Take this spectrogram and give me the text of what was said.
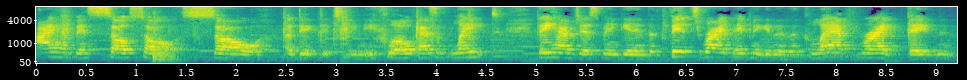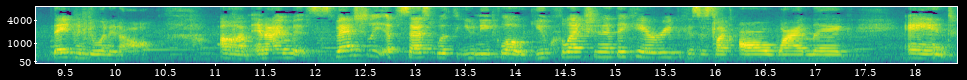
I have been so so so addicted to Uniqlo as of late. They have just been getting the fits right. They've been getting the collabs right. They they've been doing it all. Um, and I'm especially obsessed with the Uniqlo U collection that they carry because it's like all wide leg and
